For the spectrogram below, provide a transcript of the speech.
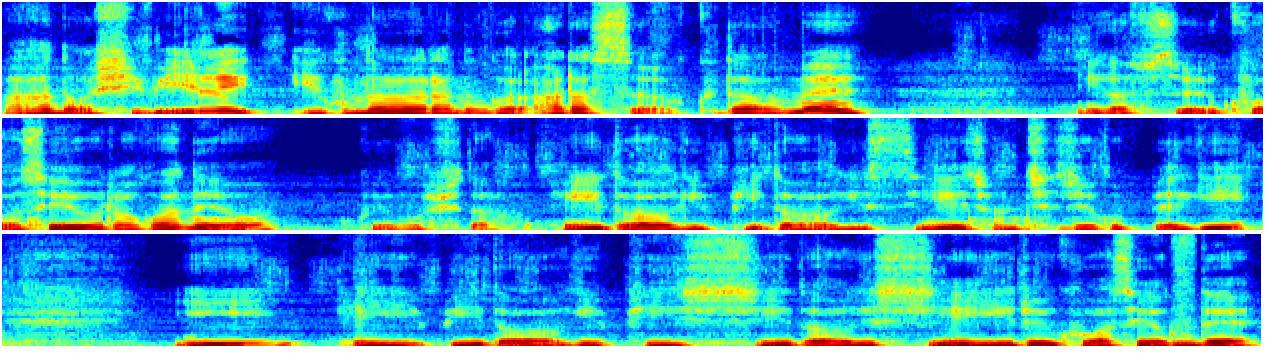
아, 너 11이구나 라는 걸 알았어요. 그 다음에 이 값을 구하세요 라고 하네요. 구해봅시다. A 더하기 B 더하기 C의 전체 제곱 빼기 2A, B 더하기 B, C 더하기 CA를 구하세요인데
